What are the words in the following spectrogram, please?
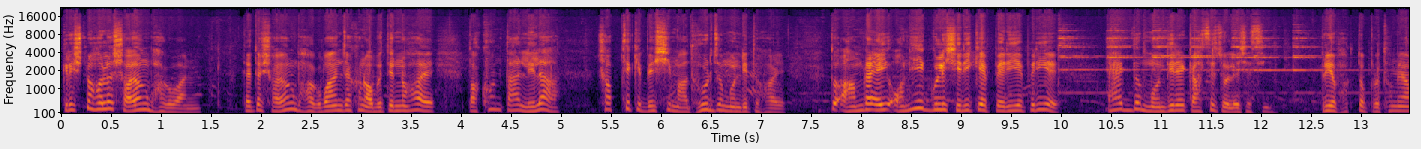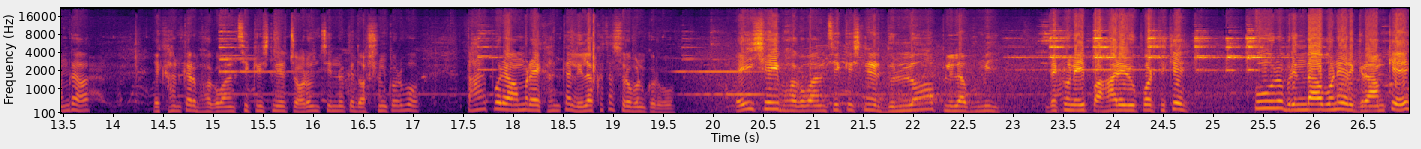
কৃষ্ণ হলো স্বয়ং ভগবান। তাই তো স্বয়ং ভগবান যখন অবতীর্ণ হয়, তখন তার লীলা সব থেকে বেশি মাধুর্যমণ্ডিত হয়। তো আমরা এই অনেকগুলি সিঁড়িকে পেরিয়ে পেরিয়ে একদম মন্দিরের কাছে চলে এসেছি। প্রিয় ভক্ত, প্রথমে আমরা এখানকার ভগবান শ্রীকৃষ্ণের চরণ চিহ্নকে দর্শন করব। তারপরে আমরা এখানকার লীলাকথা শ্রবণ করব। এই সেই ভগবান শ্রীকৃষ্ণের দুর্লভ লীলাভূমি। দেখুন, এই পাহাড়ের উপর থেকে পুরো বৃন্দাবনের গ্রামকে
